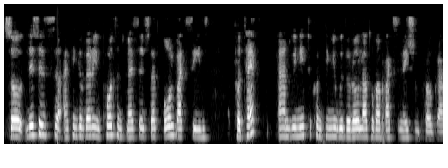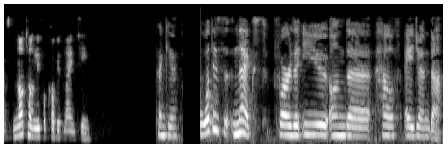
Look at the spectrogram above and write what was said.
So this is, uh, I think, a very important message that all vaccines protect and we need to continue with the rollout of our vaccination programs, not only for COVID-19. Thank you. What is next for the EU on the health agenda?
